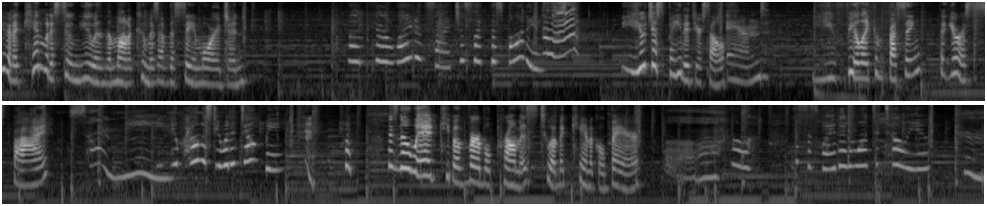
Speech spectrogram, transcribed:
Even a kid would assume you and the Monokumas have the same origin. But I'm pure white inside, just like this body. You just baited yourself. And You feel like confessing that you're a spy? So mean. You promised you wouldn't doubt me. Hmm. There's no way I'd keep a verbal promise to a mechanical bear. Uh, Oh, this is why I didn't want to tell you. hmm.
